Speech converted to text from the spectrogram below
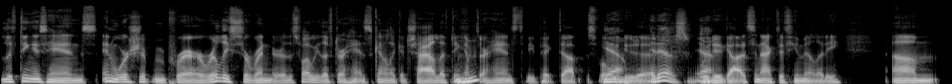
lifting his hands in worship and prayer, really surrender. That's why we lift our hands, kind of like a child lifting up their hands to be picked up. That's what yeah, we do to it is. we do to God. It's an act of humility. Um,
